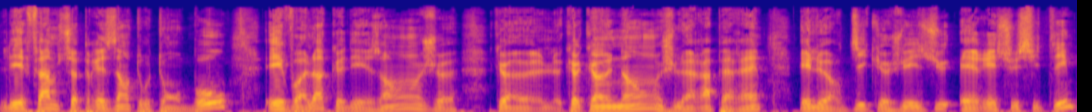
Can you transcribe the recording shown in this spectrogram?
les femmes se présentent au tombeau et voilà que des anges, que, qu'un ange leur apparaît et leur dit que Jésus est ressuscité.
